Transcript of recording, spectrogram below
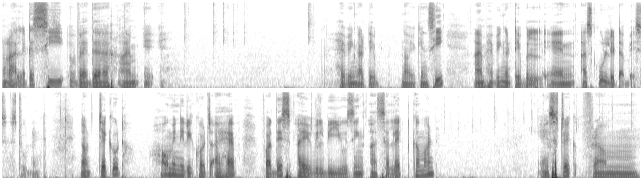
uh, let us see whether I'm having a table. Now you can see I'm having a table in a school database student. Now check out how many records I have. For this I will be using a select command asterisk from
